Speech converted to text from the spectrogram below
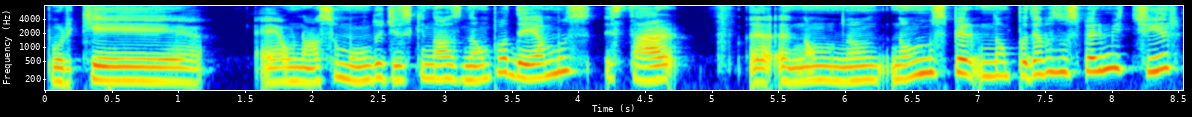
porque é, o nosso mundo diz que nós não podemos estar não, não, não, nos, não podemos nos permitir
